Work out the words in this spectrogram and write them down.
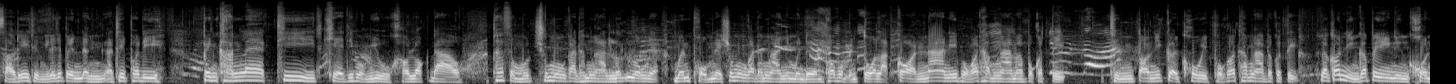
เสาร์ที่ถึงนี้ก็จะเป็นหนึ่งอาทิตย์พอดี เป็นครั้งแรกที่เขตที่ผมอยู่เขาล็อกดาวน์ถ้าสมมติชั่วโมงการทำงานลดลงเนี่ยเหมือนผมเนี่ยชั่วโมงการทำงานยังเหมือนเดิมเพราะผมเป็นตัวหลักก่อนหน้านี้ผมก็ทำงานมาปกติ ถึงตอนนี้เกิดโควิดผมก็ทำงานปกติ แล้วก็หนิงก็เป็นอีกหนึ่งคน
